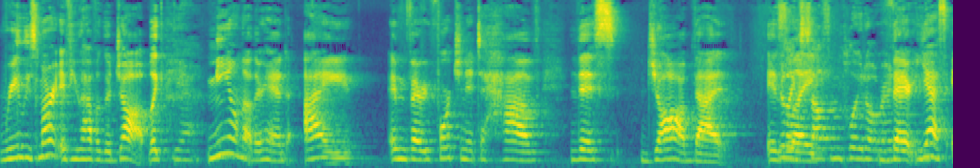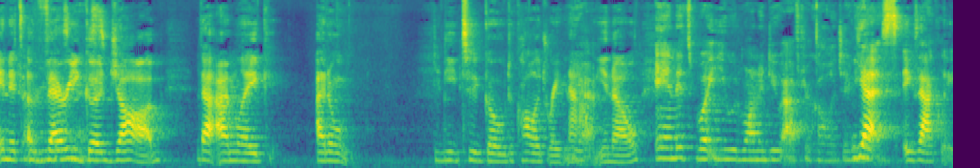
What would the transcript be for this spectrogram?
really smart if you have a good job. Like Yeah. me, on the other hand, I am very fortunate to have this job that is You're like, self-employed already. Very, yes, and it's a very business. good job that I'm like I don't need to go to college right now. Yeah. You know? And it's what you would want to do after college. Anyway. Yes, exactly.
